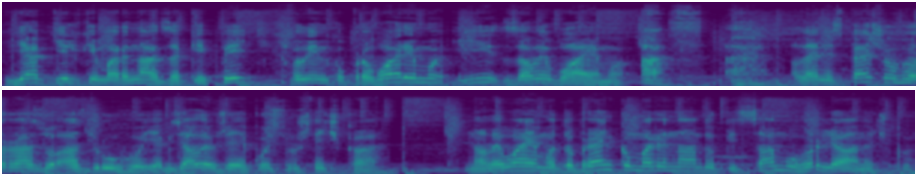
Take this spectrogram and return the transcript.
Як тільки маринад закипить, хвилинку проваримо і заливаємо. А, але не з першого разу, а з другого, як взяли вже якогось рушничка. Наливаємо добренько маринаду під саму горляночку.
